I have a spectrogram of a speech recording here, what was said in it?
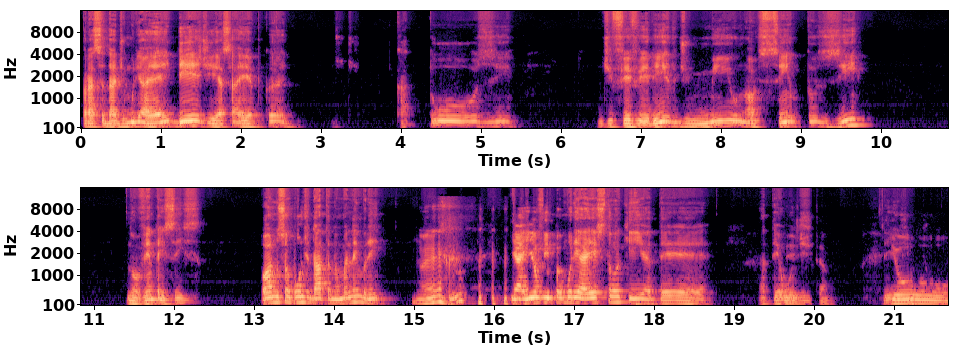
para a cidade de Muriaé e desde essa época 14 de fevereiro de 1996. Ó, não sou bom de data não, mas lembrei. É? E aí eu vim para Muriaé e estou aqui até, até hoje. Então. Desde e o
